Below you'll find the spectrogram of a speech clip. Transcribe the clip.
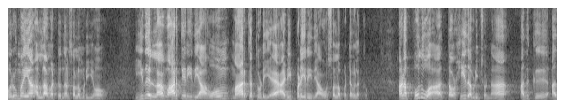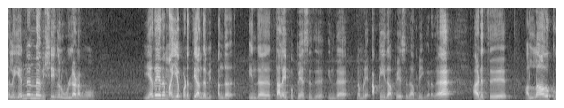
ஒருமையாக அல்லாஹ் மட்டும்தான் சொல்ல முடியும். இதெல்லாம் வார்த்தை ரீதியாகவும் மார்க்கத்துடைய அடிப்படை ரீதியாகவும் சொல்லப்பட்ட விளக்கம். ஆனால் பொதுவாக தவஹீத் அப்படின்னு சொன்னால் அதுக்கு அதில் என்னென்ன விஷயங்கள் உள்ளடங்கும் எதை எதை மையப்படுத்தி அந்த அந்த இந்த தலைப்பு பேசுது இந்த நம்முடைய அக்கீதா பேசுது அப்படிங்கிறத அடுத்து அல்லாவுக்கு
